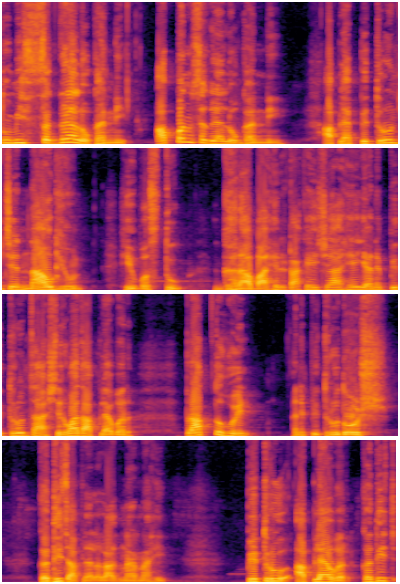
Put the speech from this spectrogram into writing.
तुम्ही सगळ्या लोकांनी आपण सगळ्या लोकांनी आपल्या पितृंचे नाव घेऊन ही वस्तू घराबाहेर टाकायची आहे याने पितृंचा आशीर्वाद आपल्यावर प्राप्त होईल आणि पितृदोष कधीच आपल्याला लागणार नाही. पितृ आपल्यावर कधीच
